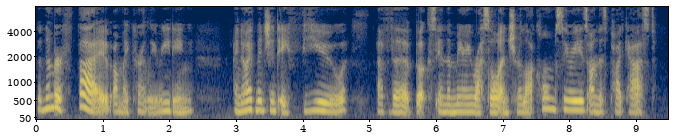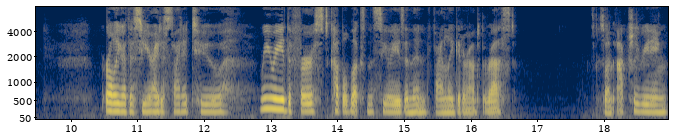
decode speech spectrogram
The number five on my currently reading, I know I've mentioned a few of the books in the Mary Russell and Sherlock Holmes series on this podcast. Earlier this year, I decided to reread the first couple books in the series and then finally get around to the rest. So I'm actually reading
